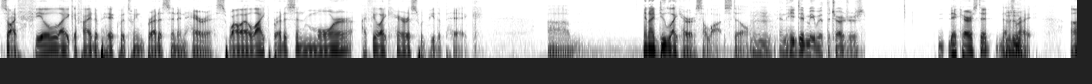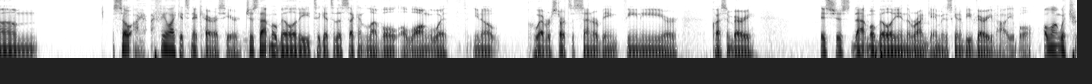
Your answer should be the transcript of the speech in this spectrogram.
So I feel like if I had to pick between Bredeson and Harris, while I like Bredeson more, I feel like Harris would be the pick. Um, and I do like Harris a lot still. hmm And he did meet with the Chargers. Nick Harris did. That's Mhm. right. Um, so I, I feel like it's Nick Harris here. Just that mobility to get to the second level, along with you know whoever starts a center being Feeney or Quessenberry. It's just that mobility in the run game is going to be very valuable, along with Tr-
